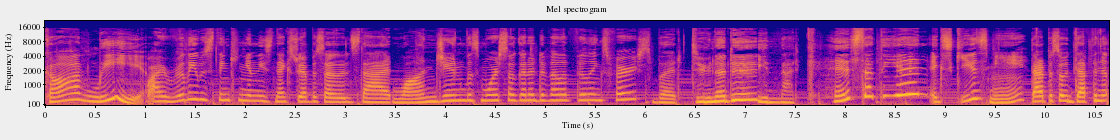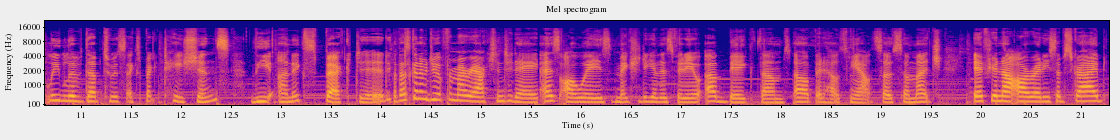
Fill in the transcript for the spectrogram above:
Golly. I really was thinking in these next two episodes that Wonjun was more so gonna develop feelings first, but Doona did in that kiss at the end? Excuse me. That episode definitely lived up to its expectations, the unexpected. But that's gonna do it for my reaction today. As always, make sure to give this video a big thumbs up. It helps me out so, so much. If you're not already subscribed,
